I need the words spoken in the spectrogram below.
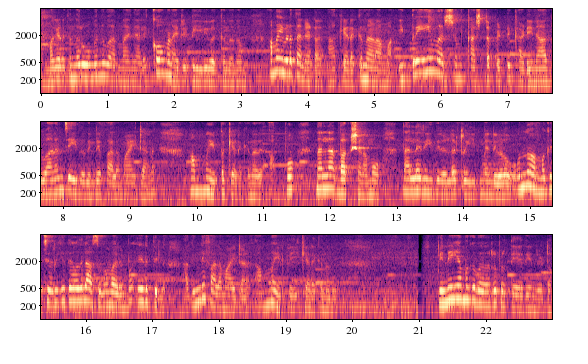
അമ്മ കിടക്കുന്ന റൂം എന്ന് പറഞ്ഞു കഴിഞ്ഞാൽ കോമൺ ആയിട്ട് ടി വി വെക്കുന്നതും അമ്മ ഇവിടെ തന്നെ കേട്ടോ ആ കിടക്കുന്നതാണ് അമ്മ. ഇത്രയും വർഷം കഷ്ടപ്പെട്ട് കഠിനാധ്വാനം ചെയ്തതിന്റെ ഫലമായിട്ടാണ് അമ്മ ഇപ്പോൾ കിടക്കുന്നത്. അപ്പോൾ നല്ല ഭക്ഷണമോ നല്ല രീതിയിലുള്ള ട്രീറ്റ്മെന്റുകളോ ഒന്നും അമ്മയ്ക്ക് ചെറിയ തോതിൽ അസുഖം വരുമ്പോൾ എടുത്തില്ല. അതിന്റെ ഫലമായിട്ടാണ് അമ്മ ഇപ്പോൾ ഈ കിടക്കുന്നത്. പിന്നെ ഈ നമുക്ക് വേറൊരു പ്രത്യേകതയുണ്ട് കേട്ടോ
